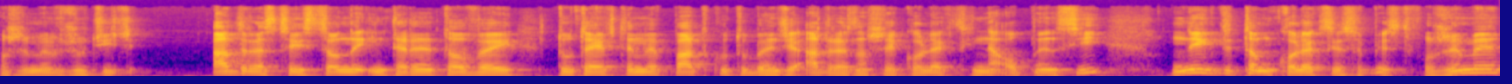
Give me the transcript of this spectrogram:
możemy wrzucić adres tej strony internetowej, tutaj w tym wypadku, tu będzie adres naszej kolekcji na OpenSea. No i gdy tą kolekcję sobie stworzymy,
